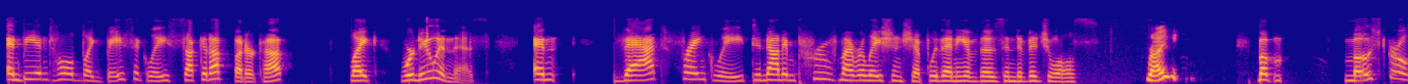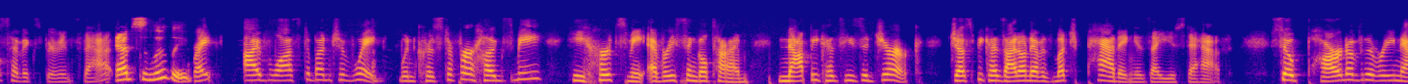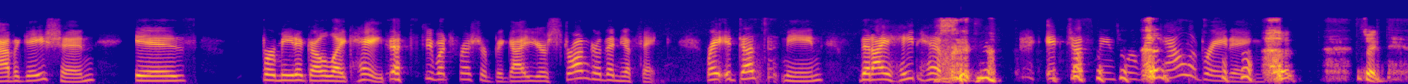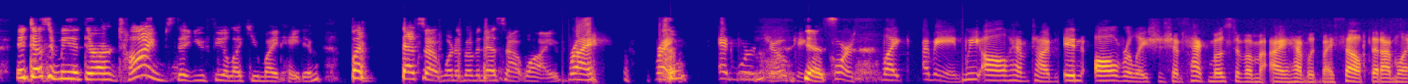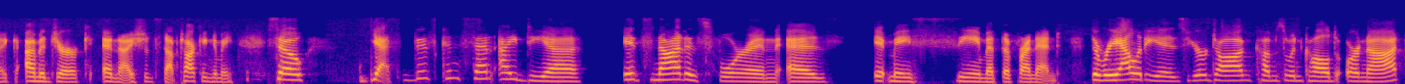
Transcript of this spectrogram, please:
And being told, like, basically, suck it up, buttercup. Like, we're doing this. And that, frankly, did not improve my relationship with any of those individuals. Right. But most girls have experienced that. Absolutely. Right? I've lost a bunch of weight. When Christopher hugs me, he hurts me every single time, not because he's a jerk, just because I don't have as much padding as I used to have. So part of the renavigation is for me to go like, "Hey, that's too much pressure, big guy. You're stronger than you think." Right? It doesn't mean that I hate him. it just means we're recalibrating. That's right. It doesn't mean that there aren't times that you feel like you might hate him, but that's not one of them, and that's not why. Right. Right. and we're joking, Yes. of course. Like, I mean, we all have times in all relationships. Heck, most of them I have with myself that I'm like, I'm a jerk and I should stop talking to me. So, yes, this consent idea, it's not as foreign as it may seem at the front end. The reality is, your dog comes when called or not.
